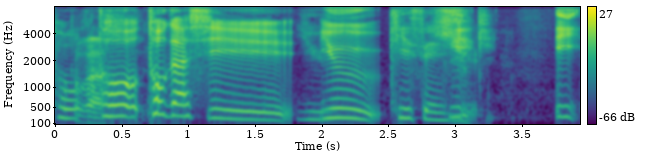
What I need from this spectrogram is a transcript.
と富樫と富樫勇キー選手い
